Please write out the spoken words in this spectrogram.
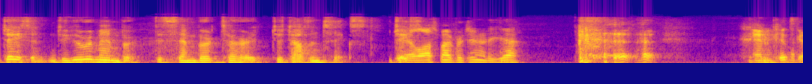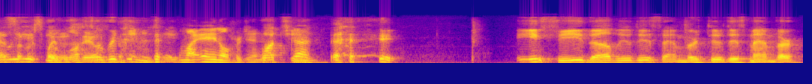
Jason, do you remember December 3rd, 2006? Yeah, I lost my virginity. Yeah, and Kids got some you explaining to lost do. virginity my anal virginity. watching ECW December to Dismember.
